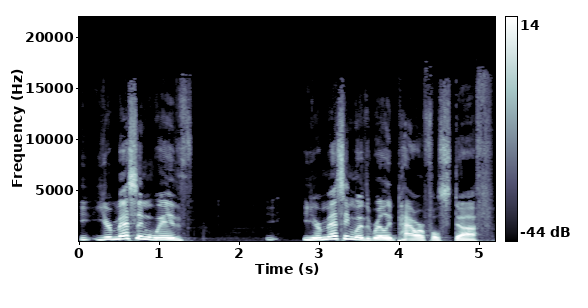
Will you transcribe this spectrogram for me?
you're messing with you're messing with really powerful stuff.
